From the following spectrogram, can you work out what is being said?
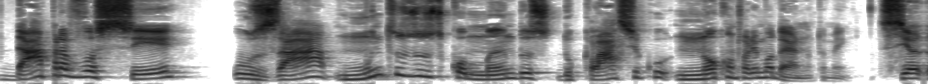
dá para você usar muitos dos comandos do clássico no controle moderno também. Se eu,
